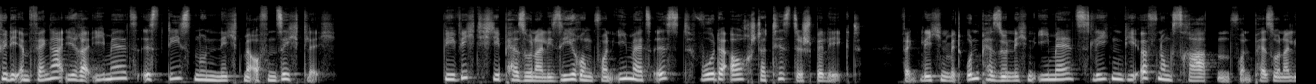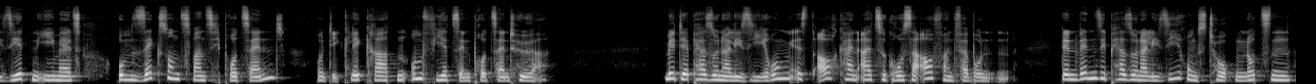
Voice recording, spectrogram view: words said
Für die Empfänger Ihrer E-Mails ist dies nun nicht mehr offensichtlich. Wie wichtig die Personalisierung von E-Mails ist, wurde auch statistisch belegt. Verglichen mit unpersönlichen E-Mails liegen die Öffnungsraten von personalisierten E-Mails um 26 Prozent und die Klickraten um 14 Prozent höher. Mit der Personalisierung ist auch kein allzu großer Aufwand verbunden. Denn wenn Sie Personalisierungstoken nutzen,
